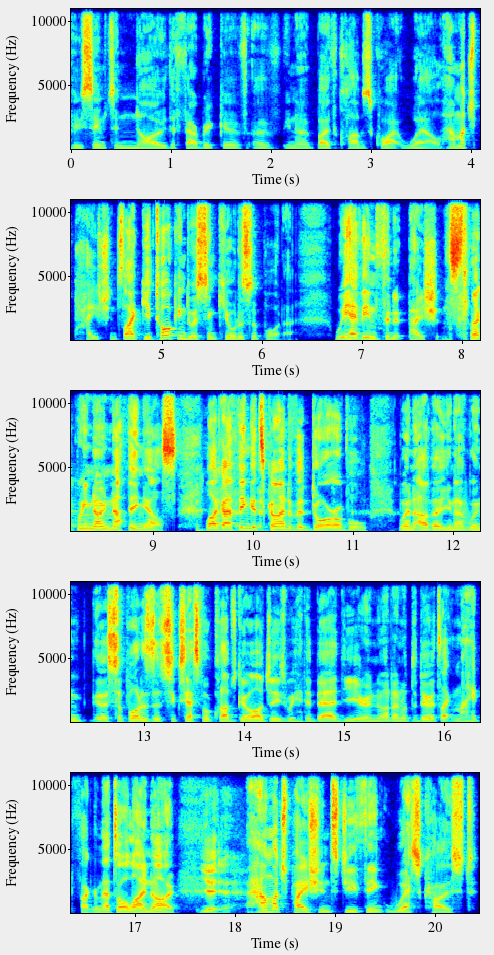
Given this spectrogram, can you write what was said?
who seems to know the fabric of of you know both clubs quite well. How much patience? Like you're talking to a St Kilda supporter. We have infinite patience. Like we know nothing else. Like I think it's kind of adorable when other, you know, when uh, supporters of successful clubs go, "Oh, geez, we had a bad year and I don't know what to do." It's like, mate, fucking, that's all I know. Yeah. How much patience do you think West Coast,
